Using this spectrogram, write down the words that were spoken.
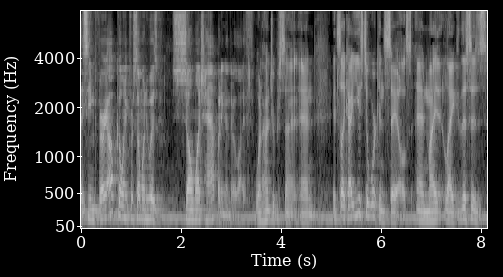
they seem very outgoing for someone who has so much happening in their life. One hundred percent, and it's like I used to work in sales, and my like this is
